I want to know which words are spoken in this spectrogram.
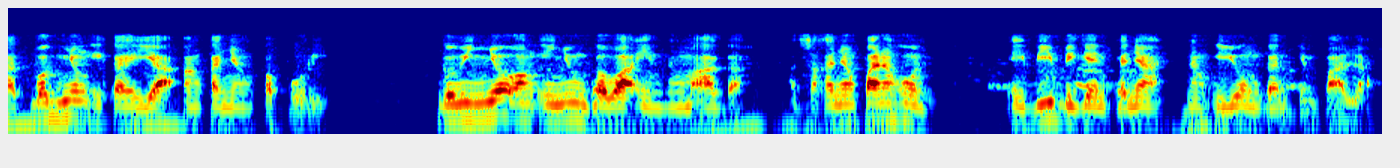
at huwag niyong ikahiya ang kanyang papuri. Gawin niyo ang inyong gawain ng maaga at sa kanyang panahon ay bibigyan kanya ng iyong gantimpala.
